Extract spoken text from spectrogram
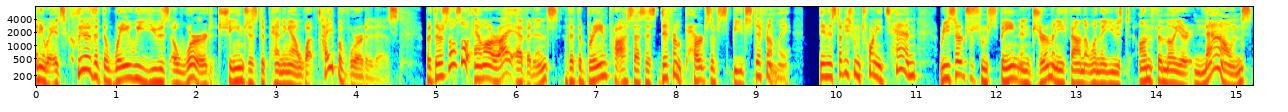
Anyway, it's clear that the way we use a word changes depending on what type of word it is. But there's also MRI evidence that the brain processes different parts of speech differently. In a study from 2010, researchers from Spain and Germany found that when they used unfamiliar nouns,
